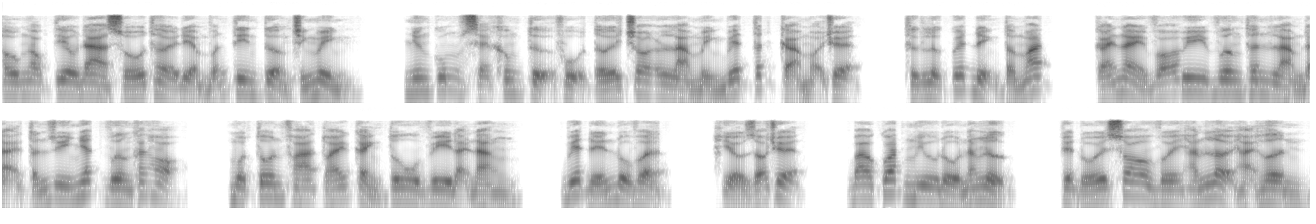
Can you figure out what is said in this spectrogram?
Hầu ngọc tiêu đa số thời điểm vẫn tin tưởng chính mình nhưng cũng sẽ không tự phụ tới cho là mình biết tất cả mọi chuyện, thực lực quyết định tầm mắt, cái này võ uy vương thân làm đại tấn duy nhất vương khác họ, một tôn phá toái cảnh tu vi đại năng, biết đến đồ vật, hiểu rõ chuyện, bao quát mưu đồ năng lực, tuyệt đối so với hắn lợi hại hơn,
